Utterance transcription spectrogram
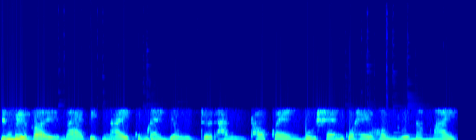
Chính vì vậy mà việc này cũng đang dần trở thành thói quen buổi sáng của Hèo hơn nửa năm nay.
